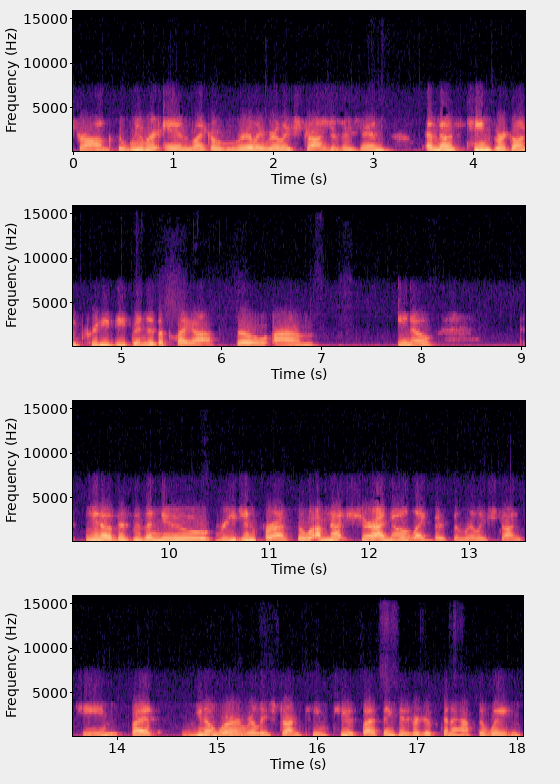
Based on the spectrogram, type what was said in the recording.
strong. So we were in like a really, really strong division, and those teams were going pretty deep into the playoffs. So, um, you know, you know, this is a new region for us. So I'm not sure. I know like there's some really strong teams, but you know, we're a really strong team too. So I think that we're just going to have to wait and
